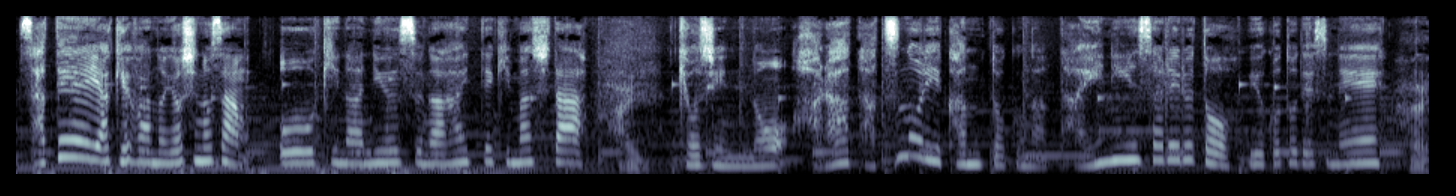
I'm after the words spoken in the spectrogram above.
さて野球ファンの吉野さん大きなニュースが入ってきました、はい、巨人の原辰徳監督が退任されるということですね。はい。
